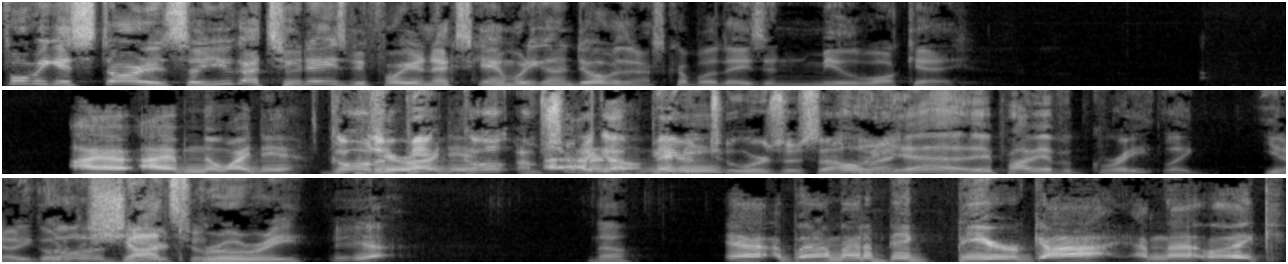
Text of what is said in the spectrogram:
Before we get started, so you got two days before your next game. What are you going to do over the next couple of days in Milwaukee? I I have no idea. Go on a Zero beer- idea. go- I'm sure I they don't got know, beer maybe- tours or something, Oh right? yeah, they probably have a great like you know you go, Go to the Shots. Brewery. Yeah. No, Yeah, but I'm not a big beer guy. I'm not like.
